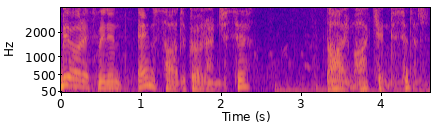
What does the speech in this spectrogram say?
Bir öğretmenin en sadık öğrencisi daima kendisidir.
